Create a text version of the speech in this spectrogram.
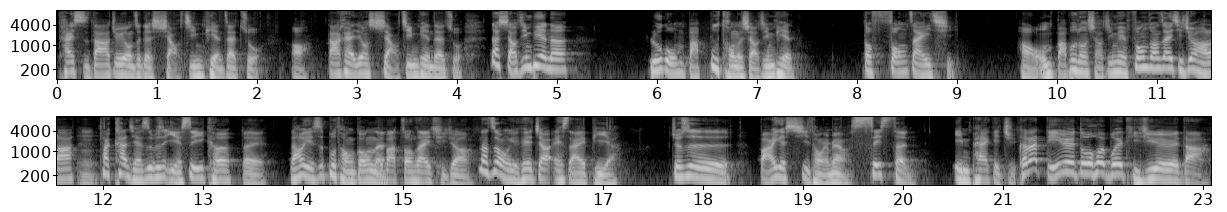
开始大家就用这个小晶片在做哦，大家开始用小晶片在做。那小晶片呢，如果我们把不同的小晶片都封在一起，好，我们把不同小晶片封装在一起就好啦。嗯，它看起来是不是也是一颗？对，然后也是不同功能，就把它装在一起就好。那这种也可以叫 SIP 啊，就是把一个系统有没有 System in Package？可它叠越多，会不会体积越越大？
